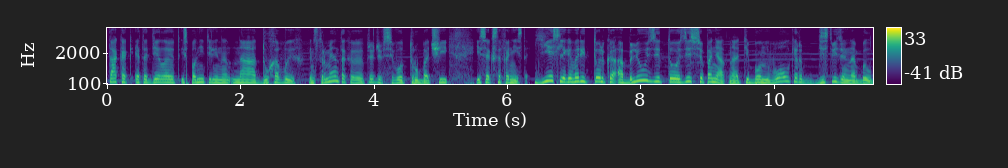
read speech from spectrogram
так, как это делают исполнители на, на духовых инструментах, э, прежде всего трубачи и саксофонисты. Если говорить только о блюзе, то здесь все понятно. Тибон Волкер действительно был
